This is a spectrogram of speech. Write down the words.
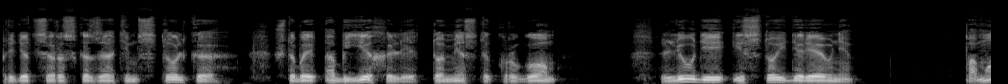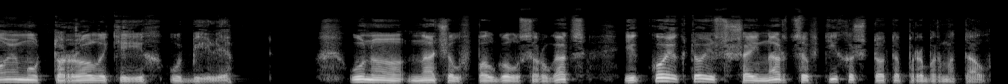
Придется рассказать им столько, чтобы объехали то место кругом — люди из той деревни. По-моему, троллоки их убили. Уно начал в полголоса ругаться, и кое-кто из шайнарцев тихо что-то пробормотал.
